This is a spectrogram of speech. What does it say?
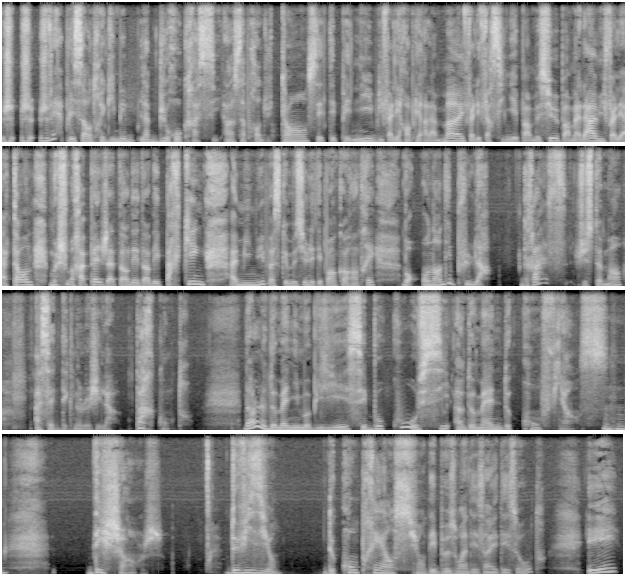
je, vais appeler ça entre guillemets la bureaucratie. Hein. Ça prend du temps, c'était pénible, il fallait remplir à la main, il fallait faire signer par monsieur, par madame, il fallait attendre. Moi, je me rappelle, j'attendais dans des parkings à minuit parce que monsieur n'était pas encore entré. Bon, on n'en est plus là, grâce justement à cette technologie-là. Par contre, dans le domaine immobilier, c'est beaucoup aussi un domaine de confiance, mm-hmm. d'échange, de vision, de compréhension des besoins des uns et des autres, et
